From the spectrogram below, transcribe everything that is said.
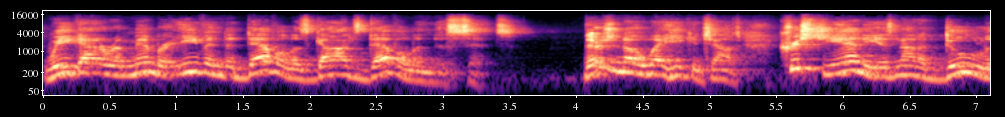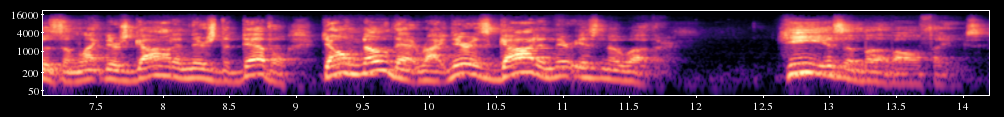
We got to remember, even the devil is God's devil in this sense. There's no way he can challenge. Christianity is not a dualism like there's God and there's the devil. Y'all know that, right? There is God and there is no other. He is above all things.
